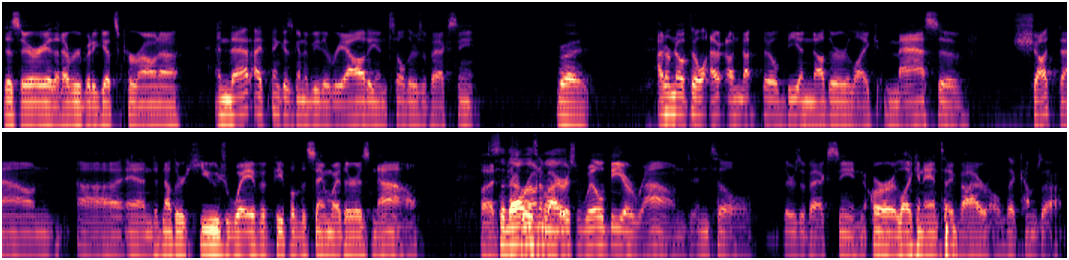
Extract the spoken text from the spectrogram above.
this area that everybody gets corona. And that I think is going to be the reality until there's a vaccine. Right. I don't know if there'll uh, there'll be another like massive shutdown uh, and another huge wave of people the same way there is now. But So that was my- coronavirus will be around until there's a vaccine or like an antiviral that comes out.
